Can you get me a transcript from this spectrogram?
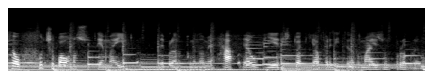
que é o futebol, nosso tema aí. Lembrando que meu nome é Rafael Vieira, estou aqui apresentando mais um programa.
